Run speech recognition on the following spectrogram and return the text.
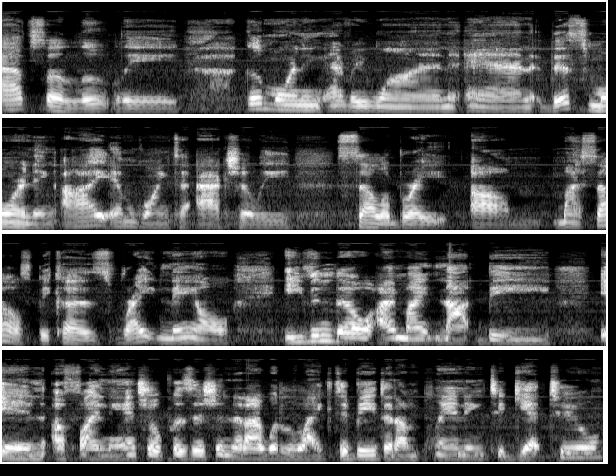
Absolutely. Good morning, everyone. And this morning, I am going to actually celebrate um, myself because right now, even though I might not be in a financial position that I would like to be, that I'm planning to get to,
